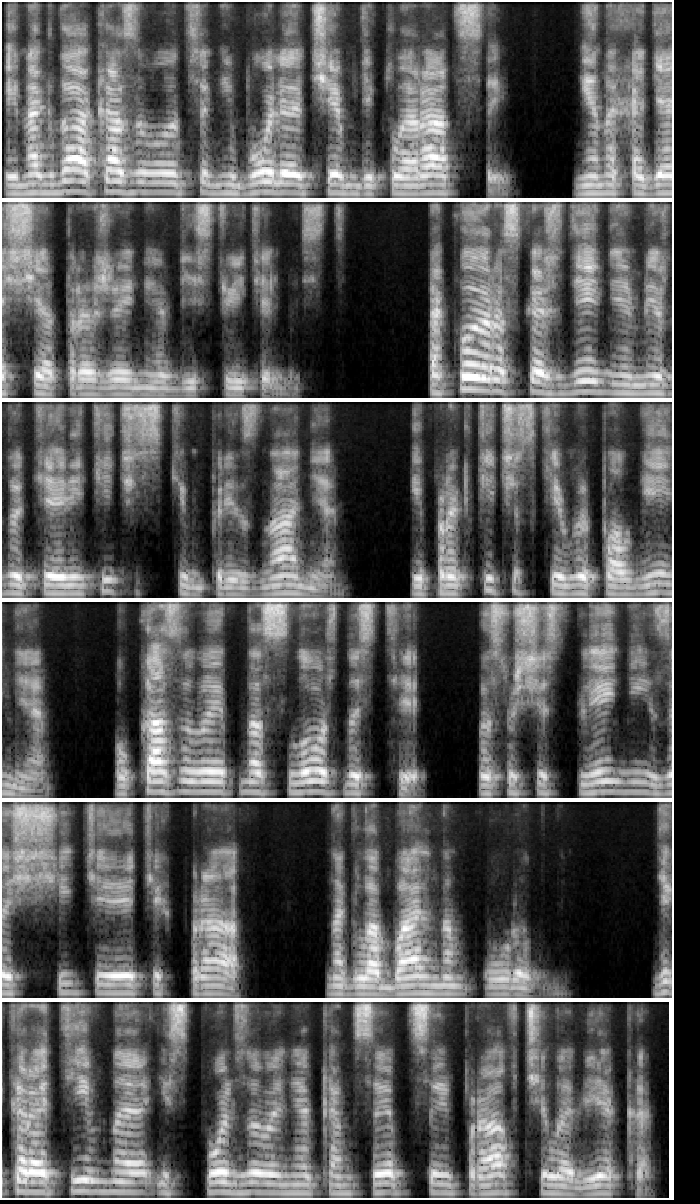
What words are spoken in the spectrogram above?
иногда оказываются не более чем декларацией, не находящей отражения в действительности. Такое расхождение между теоретическим признанием и практическим выполнением указывает на сложности в осуществлении и защите этих прав на глобальном уровне. Декоративное использование концепции прав человека –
